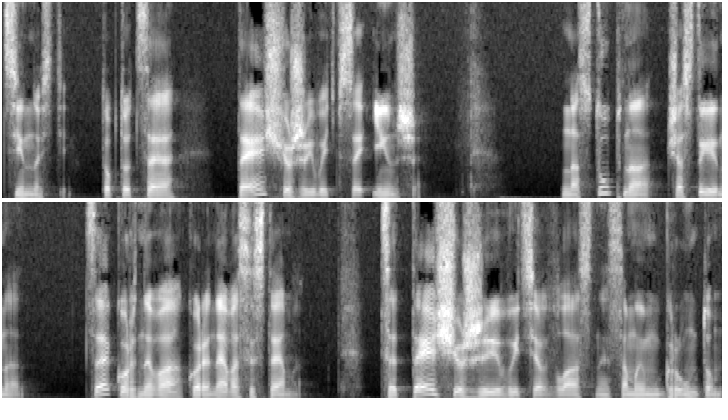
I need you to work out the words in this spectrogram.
цінності. Тобто, це те, що живить все інше. Наступна частина це коренева, коренева система. Це те, що живиться власне, самим ґрунтом,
